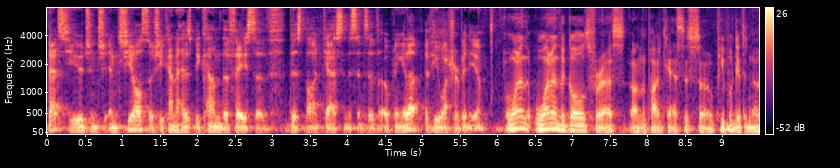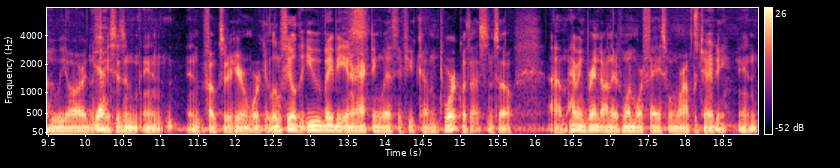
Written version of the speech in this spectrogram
that's huge, and she, and she also she kind of has become the face of this podcast in the sense of opening it up. If you watch her video, One of the one of the goals for us on the podcast is so people get to know who we are and the Yeah. faces and, and and folks that are here and work at Littlefield that you may be interacting with if you come to work with us. And so, um, having Brenda on there's one more face, one more opportunity, and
